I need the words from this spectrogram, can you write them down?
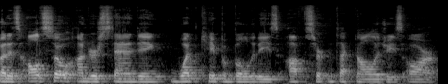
but it's also understanding what capabilities of certain technologies are,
